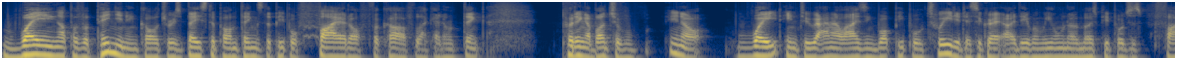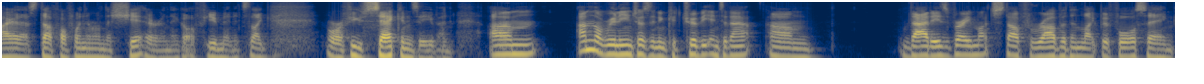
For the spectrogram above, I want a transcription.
weighing up of opinion in culture is based upon things that people fired off the cuff. Like I don't think putting a bunch of you know weight into analyzing what people tweeted is a great idea when we all know most people just fire that stuff off when they're on the shitter and they got a few minutes like or a few seconds even. Um i'm not really interested in contributing to that. Um that is very much stuff rather than like before saying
